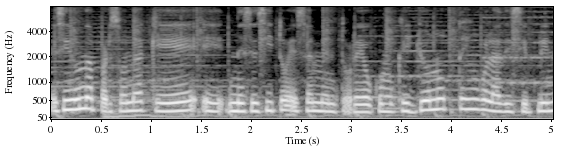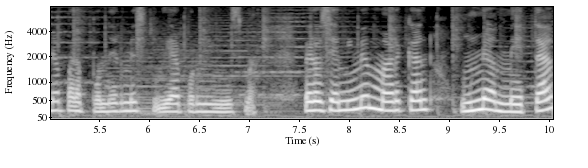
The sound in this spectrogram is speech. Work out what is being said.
he sido una persona que eh, necesito ese mentoreo, como que yo no tengo la disciplina para ponerme a estudiar por mí misma. Pero si a mí me marcan una meta,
